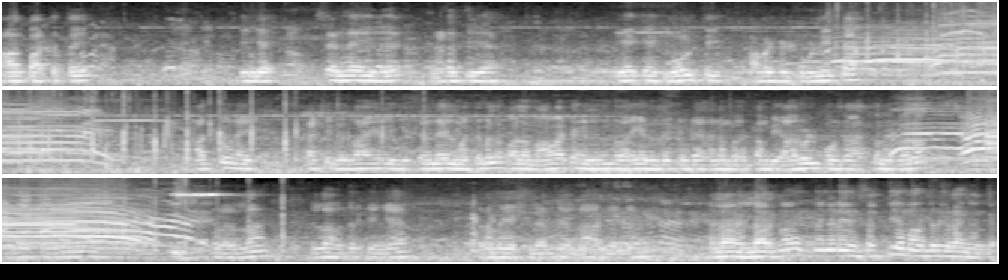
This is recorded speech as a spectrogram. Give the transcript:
ஆர்ப்பாட்டத்தை இங்கே சென்னையில் நடத்திய ஏ கே மூர்த்தி அவர்கள் உள்ளிட்ட அத்துணை கட்சி நிர்வாகிகள் இங்கே சென்னையில் மட்டுமல்ல பல மாவட்டங்களிலிருந்து வரைய இருந்திருக்கின்ற நம்ம தம்பி அருள் போன்ற அத்தனை பேரும் எல்லாம் எல்லாம் வந்திருக்கீங்க. ரமேஷ்லேருந்து எல்லாம் அங்கே எல்லாம் எல்லாருக்கும் பின்னாடி சத்தியமா வந்திருக்கிறாங்க அங்கே.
